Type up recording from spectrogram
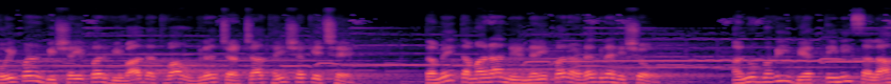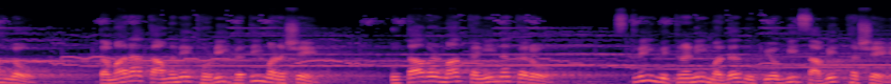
કોઈ પણ વિષય પર વિવાદ અથવા ઉગ્ર ચર્ચા થઈ શકે છે. તમે તમારા નિર્ણય પર અડગ રહેશો. અનુભવી વ્યક્તિની સલાહ લો. તમારા કામને થોડી ગતિ મળશે. ઉતાવળમાં કંઈ ન કરો. સ્ત્રી મિત્રની મદદ ઉપયોગી સાબિત થશે.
